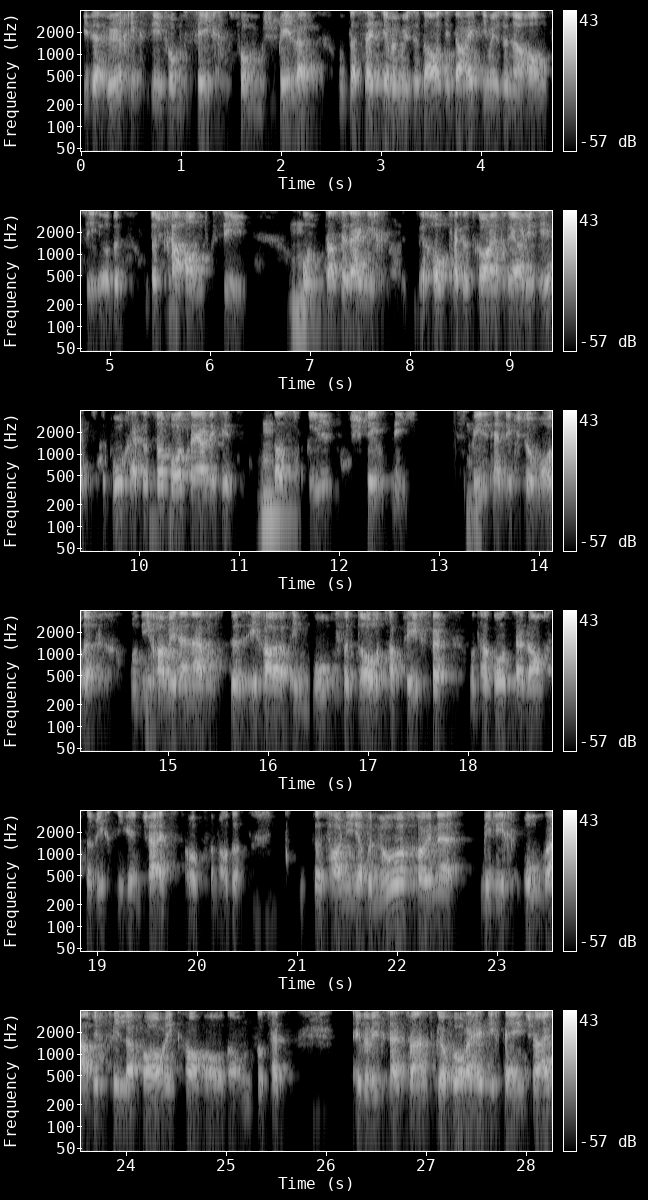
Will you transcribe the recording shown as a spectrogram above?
in der Höhe gewesen vom Gesicht vom Spieler. Und das hätte aber müssen da sein. Da hätte müssen eine Hand sein, oder? Und das war keine Hand gewesen. Mhm. Und das hat eigentlich, der Kopf hat das gar nicht realisiert. Der Buch hat das sofort realisiert. Mhm. Das Bild stimmt nicht. Das. Bild hat nicht gestimmt, oder? Und ich habe mir dann einfach, ich habe im Buch vertraut, habe pfiffen und habe Gott sei Dank den richtigen Entscheid getroffen, oder? Das habe ich aber nur können, weil ich unglaublich viel Erfahrung habe, oder? Und das hat, eben wie gesagt, 20 Jahre vorher hätte ich den Entscheid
